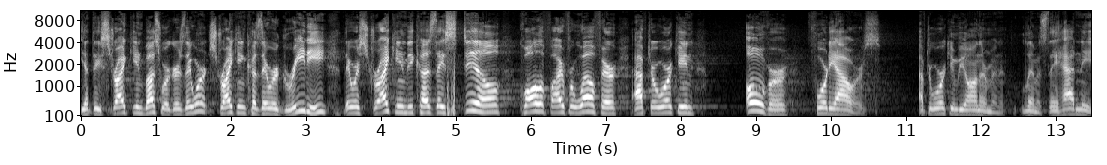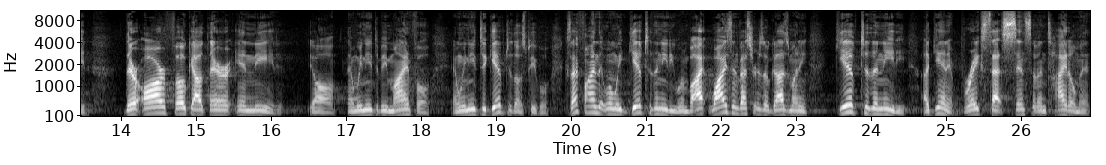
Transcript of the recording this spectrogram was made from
yet these striking bus workers, they weren't striking because they were greedy, they were striking because they still qualified for welfare after working over 40 hours after working beyond their limits. They had need. There are folk out there in need, y'all, and we need to be mindful and we need to give to those people. Because I find that when we give to the needy, when wise investors of God's money give to the needy, again, it breaks that sense of entitlement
